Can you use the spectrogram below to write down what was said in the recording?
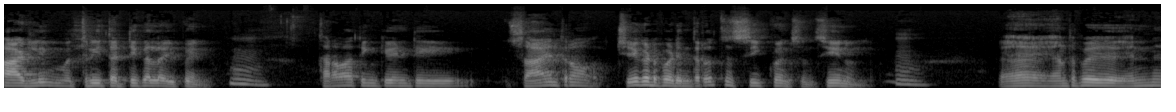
హార్డ్లీ త్రీ థర్టీ కల్లా అయిపోయింది. తర్వాత ఇంకేంటి? సాయంత్రం చీకటి పడిన తర్వాత సీక్వెన్స్ ఉంది సీన్ ఉంది. ఎంత ఎన్ని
